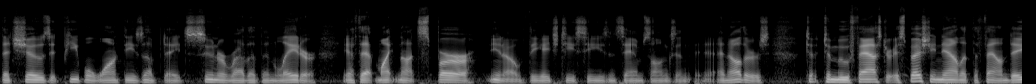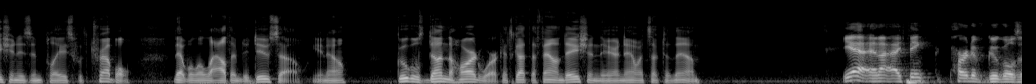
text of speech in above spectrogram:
that shows that people want these updates sooner rather than later, if that might not spur, you know, the HTCs and Samsungs and, and others to, to move faster, especially now that the foundation is in place with Treble that will allow them to do so, you know? Google's done the hard work. It's got the foundation there. Now it's up to them. Yeah, and I think part of Google's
